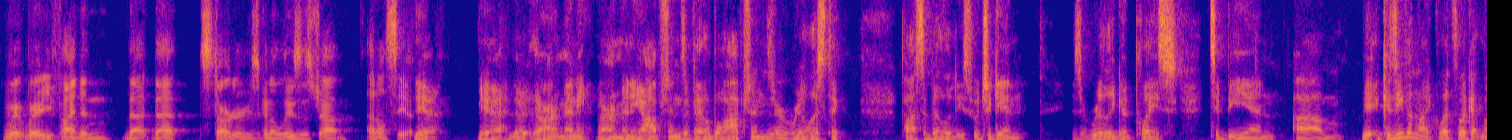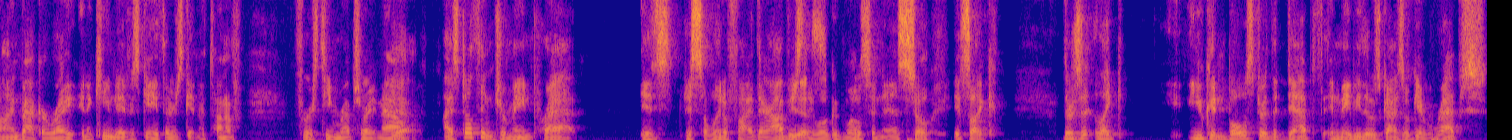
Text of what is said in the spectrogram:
where where are you finding that that starter who's going to lose his job? I don't see it. Yeah, yeah, there, there aren't many. There aren't many options, available options, or realistic possibilities. Which again is a really good place to be in. Um, because even like let's look at linebacker, right? And Akeem Davis Gaither's getting a ton of first team reps right now. Yeah. I still think Jermaine Pratt is is solidified there. Obviously, yes. Logan Wilson is. So it's like there's like you can bolster the depth, and maybe those guys will get reps,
